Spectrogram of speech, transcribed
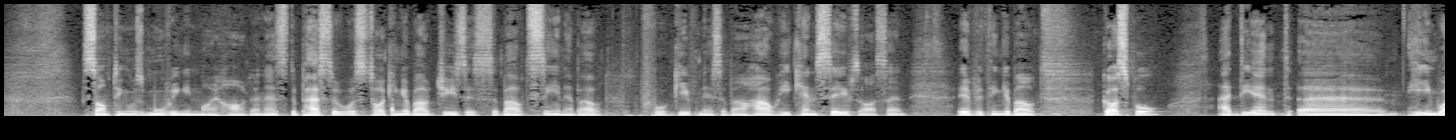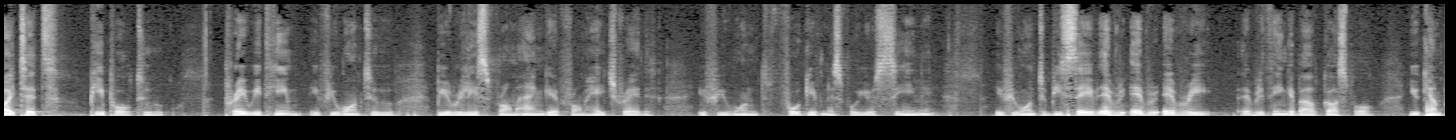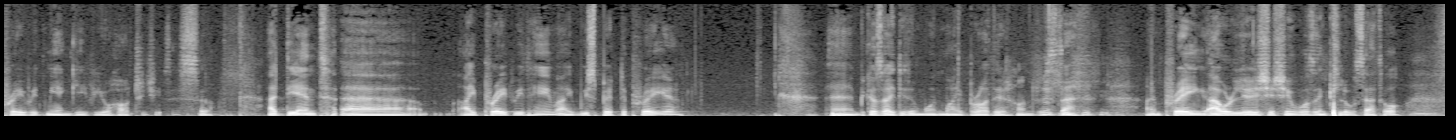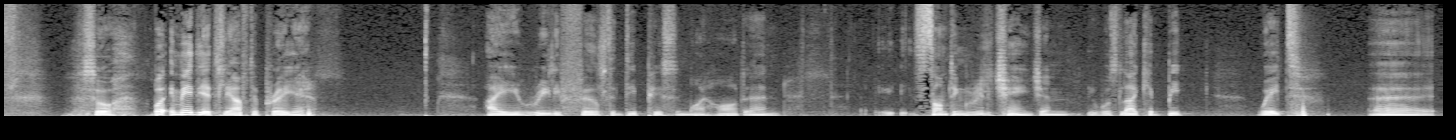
something was moving in my heart. And as the pastor was talking about Jesus, about sin, about forgiveness, about how He can save us, and everything about gospel, at the end, uh, he invited people to pray with him if you want to be released from anger, from hatred, if you want forgiveness for your sin, mm. if you want to be saved, every every every everything about gospel, you can pray with me and give your heart to Jesus. So, at the end, uh, I prayed with him. I whispered the prayer, and because I didn't want my brother to understand, I'm praying. Our relationship wasn't close at all. Mm. So, but immediately after prayer, I really felt a deep peace in my heart, and something really changed, and it was like a big weight uh,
